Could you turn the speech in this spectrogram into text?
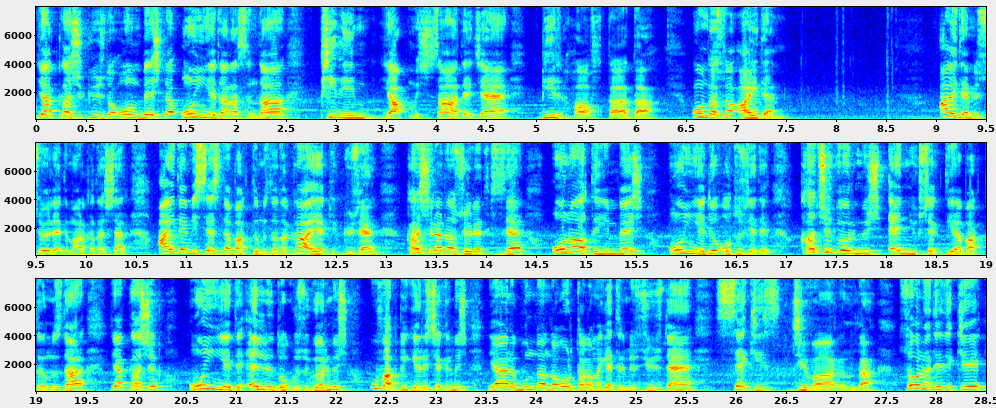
Yaklaşık %15 ile 17 arasında prim yapmış. Sadece bir haftada. Ondan sonra Aydem. Aydem'i söyledim arkadaşlar. Aydem hissesine baktığımızda da gayet güzel. Kaç liradan söyledik size? 16.25, 17.37. Kaçı görmüş en yüksek diye baktığımızda yaklaşık 17.59'u görmüş. Ufak bir geri çekilmiş. Yani bundan da ortalama getirimiz %8 civarında. Sonra dedik ki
